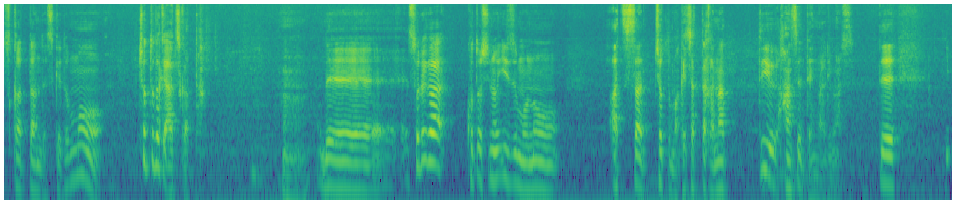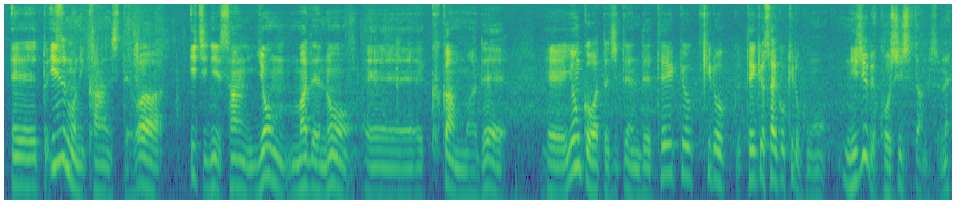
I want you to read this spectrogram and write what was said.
使ったんですけどもちょっとだけ暑かった、うん、でそれが今年の出雲の暑さちょっと負けちゃったかなっていう反省点があります。で、えー、と出雲に関しては1234までの、えー区間まで、え4区終わった時点で提供記録提供最高記録も20秒更新してたんですよね。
